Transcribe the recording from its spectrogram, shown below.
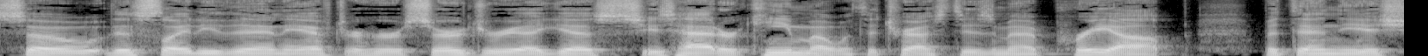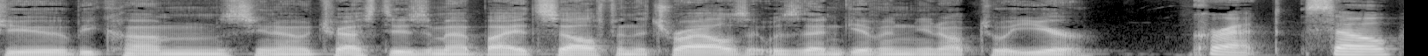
So, this lady then, after her surgery, I guess she's had her chemo with the trastuzumab pre op, but then the issue becomes, you know, trastuzumab by itself. In the trials, it was then given, you know, up to a year. Correct. So,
